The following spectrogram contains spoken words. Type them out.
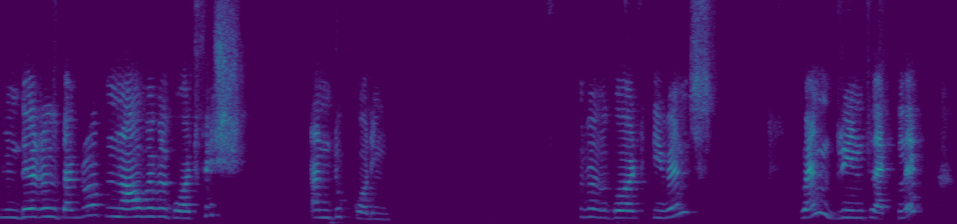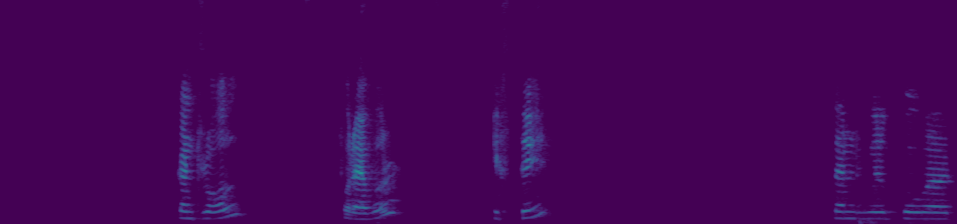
Hmm, there is backdrop. Now we will go at fish and do coding. We will go at events when green flag click, control forever. If they, then we'll go at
